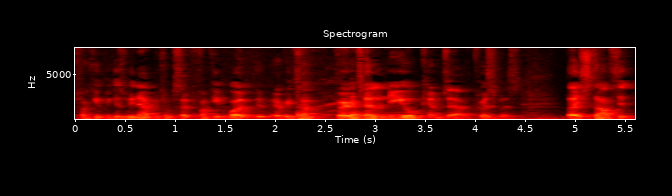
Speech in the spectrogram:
fucking because we now become so fucking woke. that Every time Fairy Tale in New York comes out at Christmas, they started.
